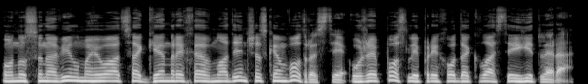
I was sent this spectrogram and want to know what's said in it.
Он усыновил моего отца Генриха в младенческом возрасте, уже после прихода к власти Гитлера.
